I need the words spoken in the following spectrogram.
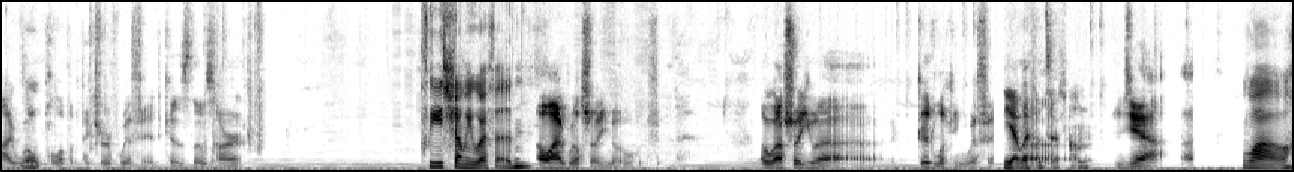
I will Mm. pull up a picture of Whiphid because those aren't Please show me Whiphid. Oh, I will show you a Whiphid. Oh, I'll show you a good-looking Whiphid. Yeah, Whiphids Uh, are fun. Yeah, uh, Whoa.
